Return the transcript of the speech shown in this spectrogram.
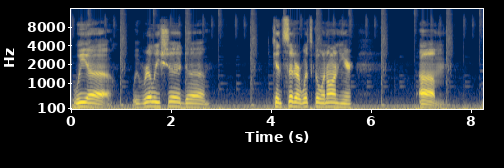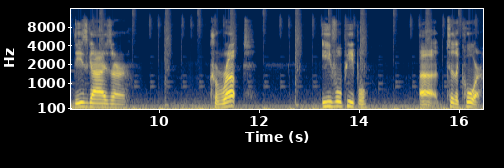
We uh we really should uh, consider what's going on here. Um these guys are corrupt evil people uh to the core.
